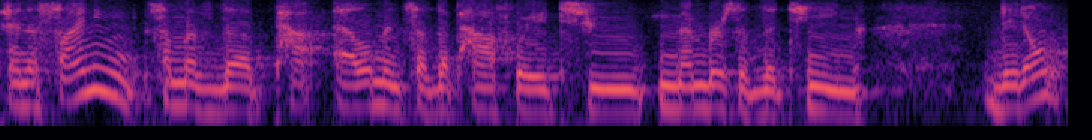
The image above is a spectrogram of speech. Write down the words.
and assigning some of the pa- elements of the pathway to members of the team. They don't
